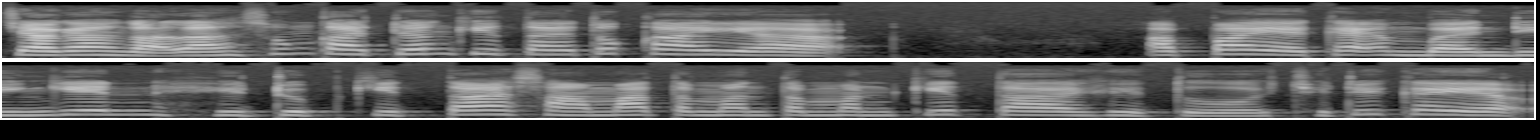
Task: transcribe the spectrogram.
cara nggak langsung. Kadang kita itu kayak apa ya kayak membandingin hidup kita sama teman-teman kita gitu. Jadi kayak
